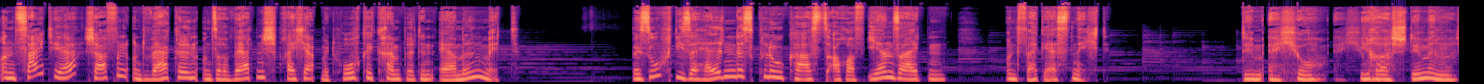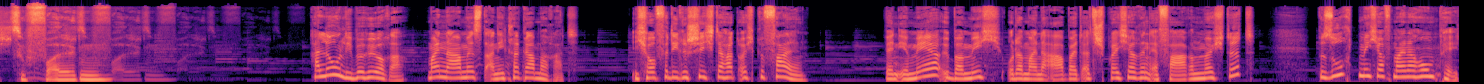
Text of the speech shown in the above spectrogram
Und seither schaffen und werkeln unsere werten Sprecher mit hochgekrempelten Ärmeln mit. Besucht diese Helden des Cluecasts auch auf ihren Seiten und vergesst nicht, dem Echo ihrer Stimmen zu folgen. Hallo, liebe Hörer, mein Name ist Annika Gammerath. Ich hoffe, die Geschichte hat euch gefallen. Wenn ihr mehr über mich oder meine Arbeit als Sprecherin erfahren möchtet, besucht mich auf meiner Homepage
